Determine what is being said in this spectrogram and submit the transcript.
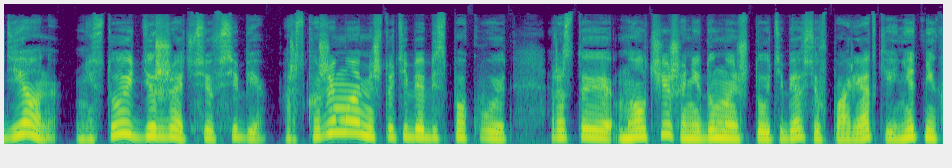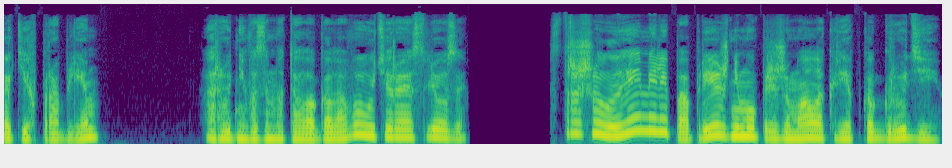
Диана, не стоит держать все в себе. Расскажи маме, что тебя беспокоит. Раз ты молчишь, они думают, что у тебя все в порядке и нет никаких проблем. Роднева замотала головой, утирая слезы. Страшила Эмили по-прежнему прижимала крепко к груди.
